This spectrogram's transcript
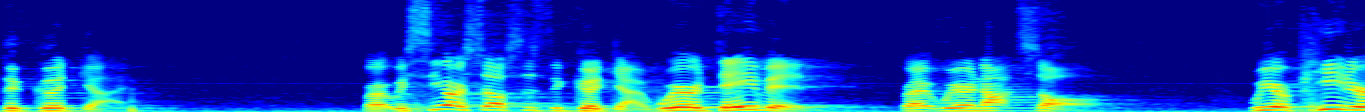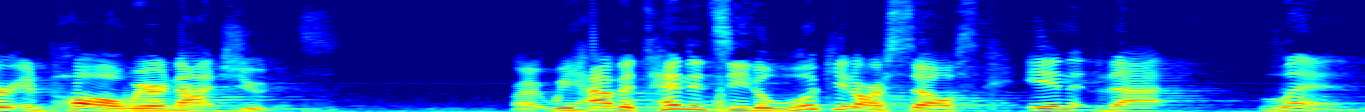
the good guy. Right? We see ourselves as the good guy. We're David, right? We are not Saul. We are Peter and Paul. We are not Judas. Right? We have a tendency to look at ourselves in that lens.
